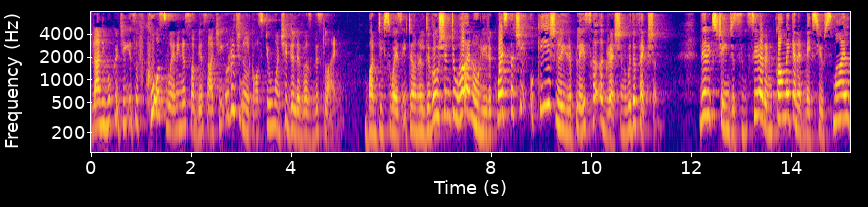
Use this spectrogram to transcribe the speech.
Rani Mukerji is of course wearing a Sabyasachi original costume when she delivers this line. Bunty swears eternal devotion to her and only requests that she occasionally replace her aggression with affection. Their exchange is sincere and comic and it makes you smile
